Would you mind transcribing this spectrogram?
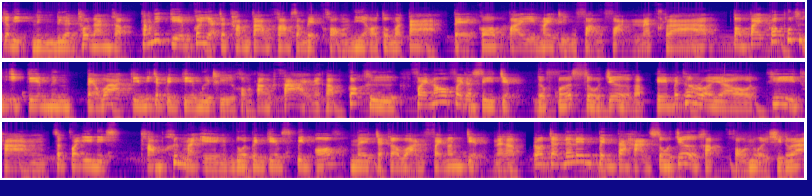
กับอีก 1 เดือนเท่านั้นครับ ทั้งที่เกมก็อยากจะทำตามความสำเร็จของ Nier Automata แต่ก็ไปไม่ถึงฝั่งฝันนะครับ ต่อไปก็พูดถึงอีกเกมหนึ่งแต่ว่าเกมนี้จะเป็นเกมมือถือของทางค่ายนะครับก็คือ Final Fantasy 7 The First Soldier ครับเกม Battle Royale ที่ทาง Square Enix ทำขึ้นมาเอง โดยเป็นเกมสปินออฟในจักรวาล Final 7นะครับ เราจะได้เล่นเป็นทหารโซเจอร์ครับของหน่วยชินระ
